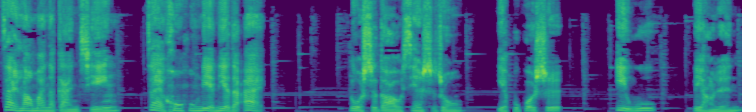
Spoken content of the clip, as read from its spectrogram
再浪漫的感情，再轰轰烈烈的爱，落实到现实中，也不过是一屋两人，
